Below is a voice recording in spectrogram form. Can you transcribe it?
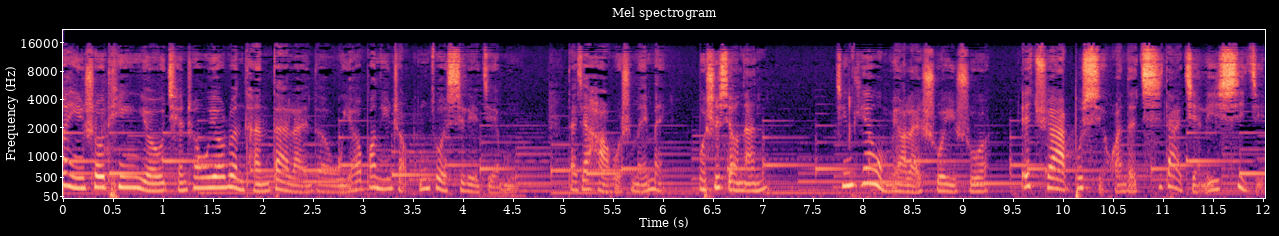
欢迎收听由前程无忧论坛带来的“五幺帮你找工作”系列节目。大家好，我是美美，我是小南。今天我们要来说一说 HR 不喜欢的七大简历细节。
